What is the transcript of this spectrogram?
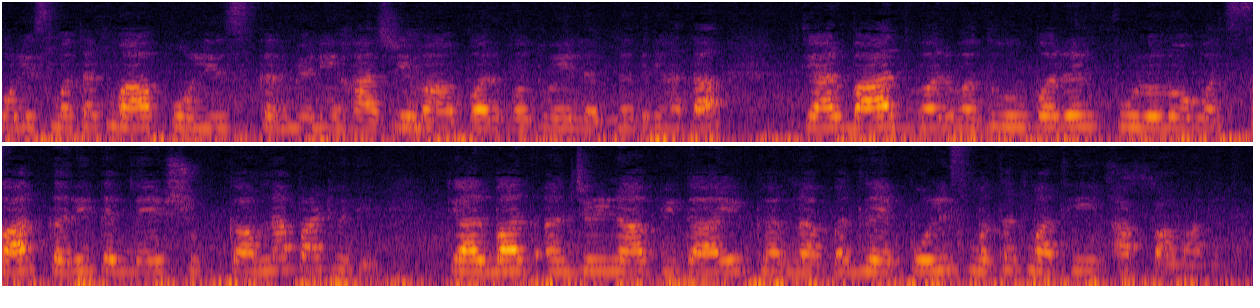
પોલીસ મથકમાં પોલીસ કર્મીઓની હાજરીમાં વર વધુએ લગ્ન કર્યા હતા. ત્યારબાદ વર વધુ ઉપર ફૂલોનો વરસાદ કરી તેમને શુભકામના પાઠવી હતી. ત્યારબાદ અંજલિના વિદાય ઘરના બદલે પોલીસ મથકમાંથી આપવામાં આવી હતી.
